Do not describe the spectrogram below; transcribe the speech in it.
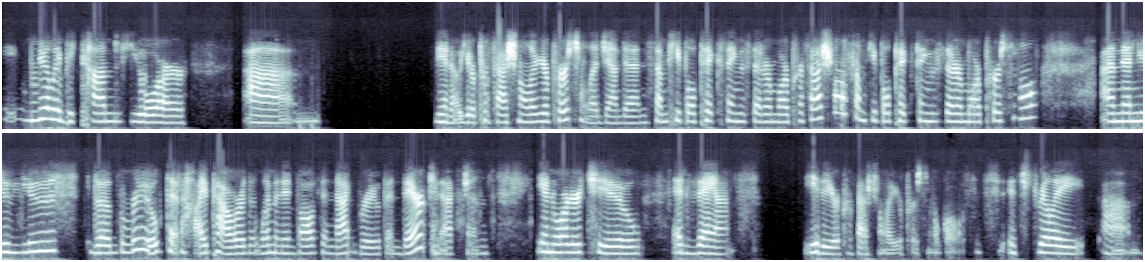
really becomes your um, you know your professional or your personal agenda and some people pick things that are more professional some people pick things that are more personal and then you use the group at HiPower the women involved in that group and their connections in order to advance either your professional or your personal goals. It's it's really um,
